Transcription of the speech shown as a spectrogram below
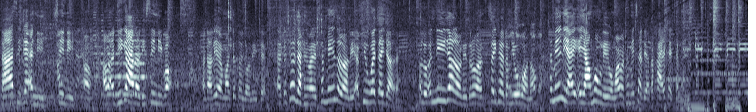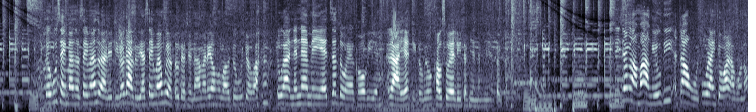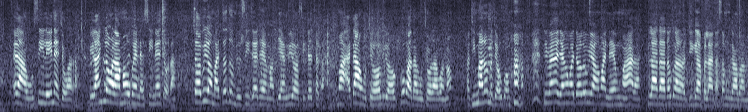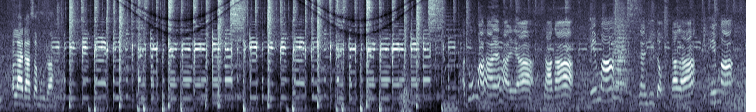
ဒါစီချက်အနီစင်နီဟုတ်အဓိကကတော့ဒီစင်နီပေါ့အဲဒါလေးကမှစက်သွန်ကြော်လေးထည့်အဲတချို့ကြာညီမလေးသမင်းဆိုတော့လေအဖြူပဲကြိုက်ကြတယ်အဲ့လိုအနီကြတော့လေတို့ကစိတ်ထက်တစ်မျိုးပေါ့နော်သမင်းနေအဲ့အယောင်မဟုတ်လေးကိုမတို့သမင်းချက်တည်းတစ်ခါလေးထည့်ချက်တူဘူးစိန်မန်းဆိုစိန်မန်းဆိုတာလေဒီဘက်ကလူရစိန်မန်းဘူးရတုတ်တယ်ထင်တာအမတွေကမဟုတ်ပါဘူးတူဘူးကြော်ပါသူကနန်းနန်းမင်းရဲ့စက်သွန်ရဲ့ခေါ်ပြီးရဲ့အဲ့ဒါရဲ့ဒီလိုမျိုးခောက်ဆွဲလေးတစ်မြင်တစ်မြင်တုတ်တာ စီချက်ကမှငေဦးသီးအတောင်ကိုကိုယ်တိုင်ကြော်ရတာပေါ့နော်အဲ့ဒါကိုစီလေးနဲ့ကြော်ရတာဒီတိုင်းလှော်လာမဟုတ်ဘဲနဲ့စီနဲ့ကြော်တာကြော်ပြီးတော့မှစက်သွန်ပြူစီချက်ထဲမှာပြန်ပြီးတော့စီချက်ချက်တာဒီမှာအတောင်ကိုကြော်ပြီးတော့ကိုယ့်ဘာသာကိုကြော်တာပေါ့နော်အဒီမှာတော့မကြောက်ဘူးပေါ့မှာဒီမှာရန်ကုန်မှာကြော်လို့မရအောင်အမနေဦးမှာလားပလာတာတော့ကတော့အကြီးကပလာတာစမှုသားပါမယ်ပလာတာစမှုသား ဒါကအင်းမနန်းကြီးတုပ်ဒါကအင်းမ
